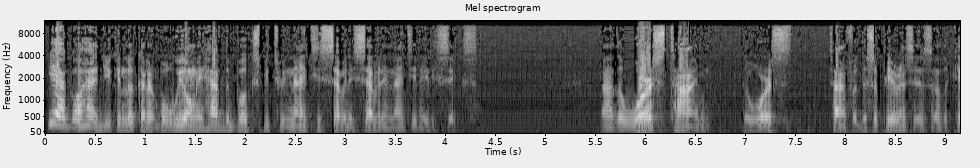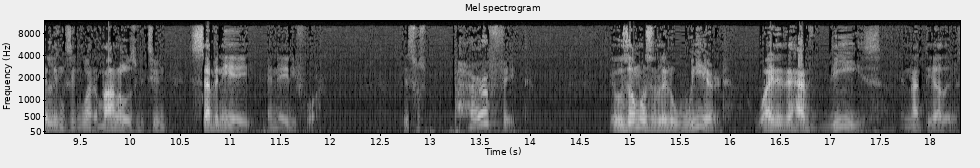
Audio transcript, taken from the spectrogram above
yeah, go ahead, you can look at them. But we only have the books between 1977 and 1986. Now, the worst time, the worst time for disappearances or the killings in Guatemala was between 78 and 84. This was perfect. It was almost a little weird. Why did they have these and not the others?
